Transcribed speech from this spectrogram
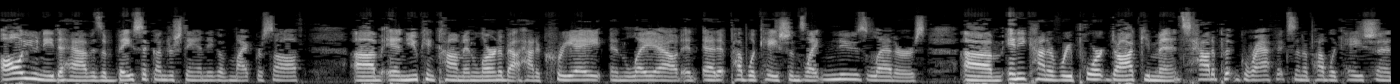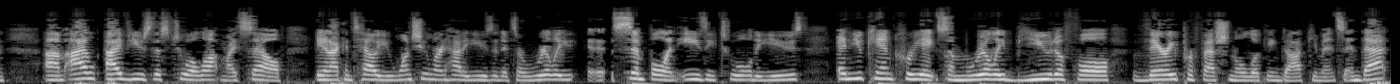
All you need to have is a basic understanding of Microsoft. Um, and you can come and learn about how to create and lay out and edit publications like newsletters, um, any kind of report documents, how to put graphics in a publication. Um, I, I've used this tool a lot myself, and I can tell you, once you learn how to use it, it's a really uh, simple and easy tool to use, and you can create some really beautiful, very professional looking documents. And that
